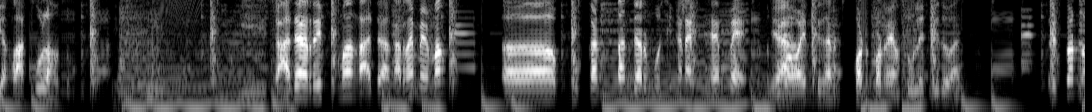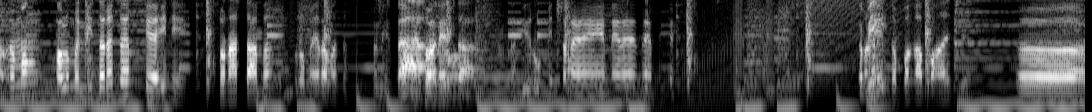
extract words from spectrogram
yang laku lah untuk di pensi. Hmm. nggak ada riff mah nggak ada. Karena memang eh, bukan standar musik anak SMP untuk Ya, dibawain dengan ya. chord-chord yang sulit gitu kan. Riff kan emang kalau main gitarnya kan kayak ini sonata apa? Romero apa tuh Soneta. soneta. Lebih rumit. Tren tapi gampang-gampang aja. Eh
